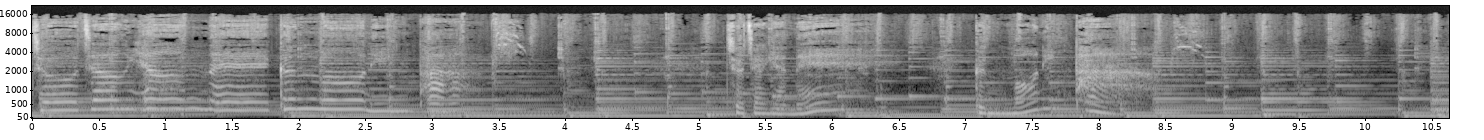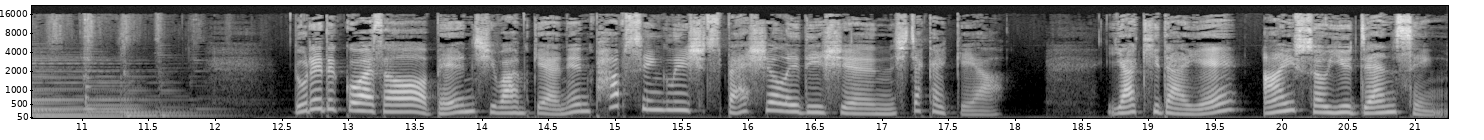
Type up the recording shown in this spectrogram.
조정현의 굿모닝 팝스 조정현의 good morning 노래 듣고 와서 벤 씨와 함께하는 Pops English special edition 시작할게요. 야키다의 I Saw You Dancing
